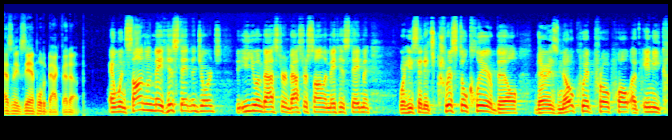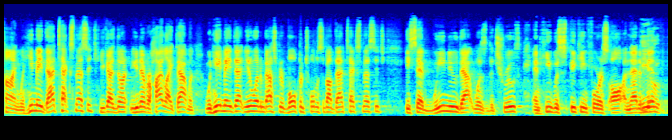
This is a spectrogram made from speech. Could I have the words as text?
as an example to back that up. And when Sondland made his statement, George, the EU ambassador, Ambassador Sondland, made his statement, where he said, It's crystal clear, Bill, there is no quid pro quo of any kind. When he made that text message, you guys don't, you never highlight that one. When he made that, you know what Ambassador Volker told us about that text message? He said, We knew that was the truth, and he was speaking for us all, and that had, been,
